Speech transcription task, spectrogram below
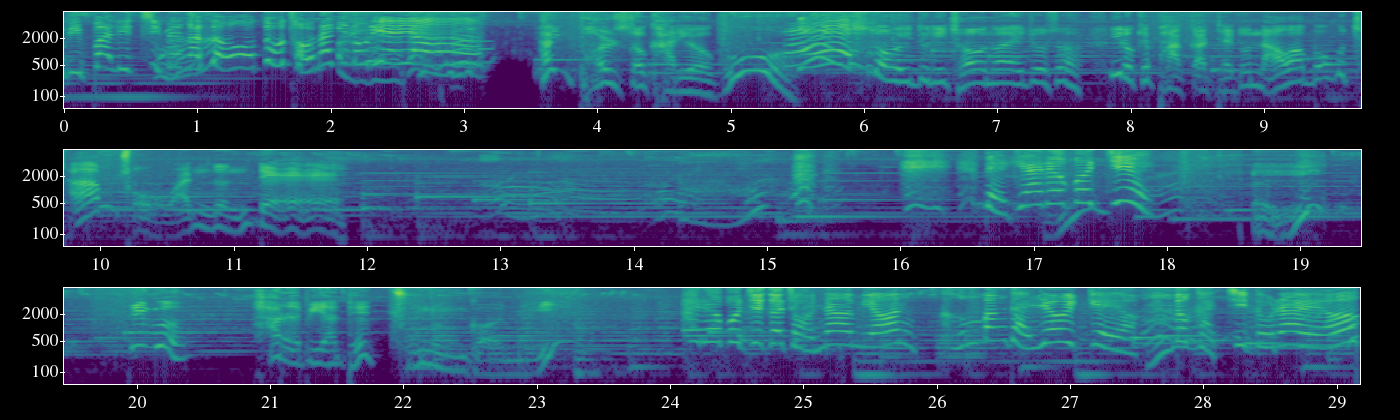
우리 빨리 집에 가서 또 전화기 놀이해요. 아이 벌써 가려고 너희들이 전화해줘서 이렇게 바깥에도 나와보고 참 좋았는데 메기 할아버지, 에이? 이거 할아비한테 주는 거니? 할아버지 할아버지가 전화하면 금방 달려올게요. 또 같이 놀아요.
